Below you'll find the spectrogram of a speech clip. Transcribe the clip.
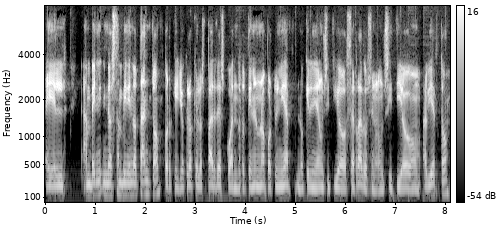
no están viniendo tanto porque yo creo que los padres cuando tienen una oportunidad no quieren ir a un sitio cerrado, sino a un sitio abierto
